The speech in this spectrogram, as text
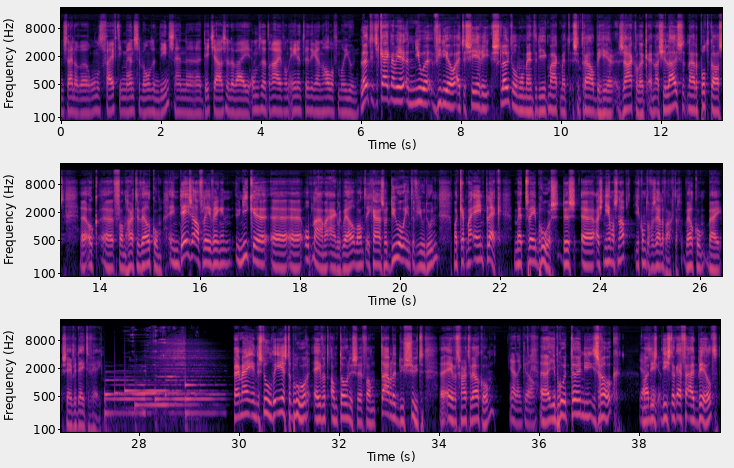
zijn er 115 mensen bij ons in dienst. En dit jaar zullen wij omzet draaien van 21,5 miljoen. Leuk dat je kijkt naar weer een nieuwe video uit de serie Sleutelmomenten die ik maak met Centraal Beheer Zakelijk. En als je luistert naar de podcast, ook van harte welkom. In deze aflevering een unieke uh, uh, opname eigenlijk wel, want ik ga een soort duo-interview doen, maar ik heb maar één plek met twee broers. Dus uh, als je het niet helemaal snapt, je komt er vanzelf achter. Welkom bij CVD TV. Bij mij in de stoel de eerste broer, Evert Antonissen van Table du Sud. Evert, van harte welkom. Ja, dankjewel. je broer Teun, die is er ook. Ja, maar die, die, is nog even uit beeld.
